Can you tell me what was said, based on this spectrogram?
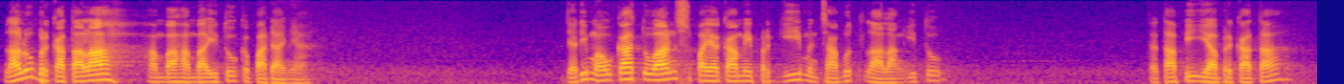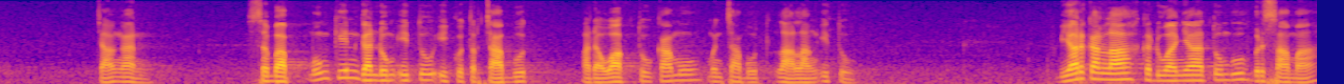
Lalu berkatalah hamba-hamba itu kepadanya, "Jadi, maukah Tuhan supaya kami pergi mencabut lalang itu?" Tetapi ia berkata, "Jangan, sebab mungkin gandum itu ikut tercabut pada waktu kamu mencabut lalang itu. Biarkanlah keduanya tumbuh bersama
